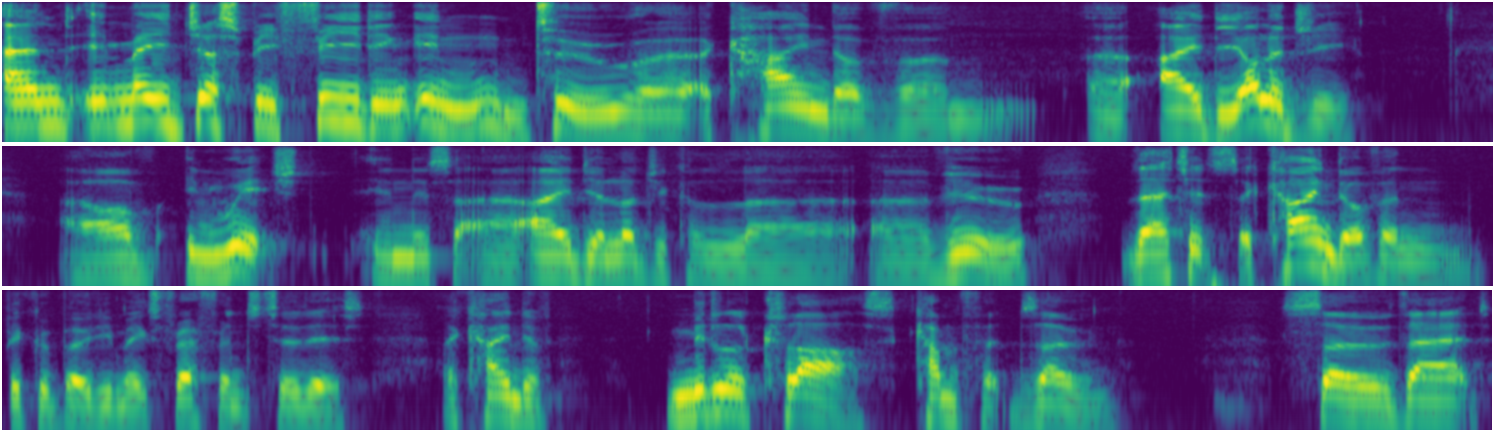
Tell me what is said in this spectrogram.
and it may just be feeding into uh, a kind of um, uh, ideology of in which in this uh, ideological uh, uh, view that it's a kind of and Bhikkhu Bodhi makes reference to this a kind of middle class comfort zone. So that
